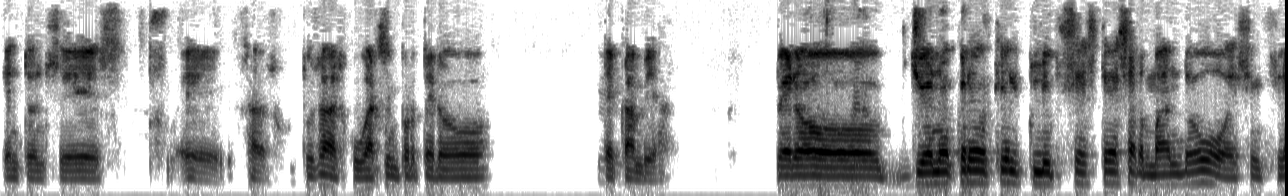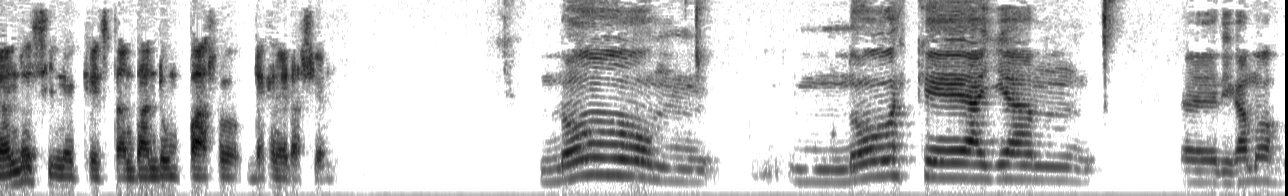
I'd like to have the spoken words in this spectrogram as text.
Entonces, eh, tú sabes, jugar sin portero te cambia. Pero yo no creo que el club se esté desarmando o desinflando, sino que están dando un paso de generación. No, no es que haya, eh, digamos,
